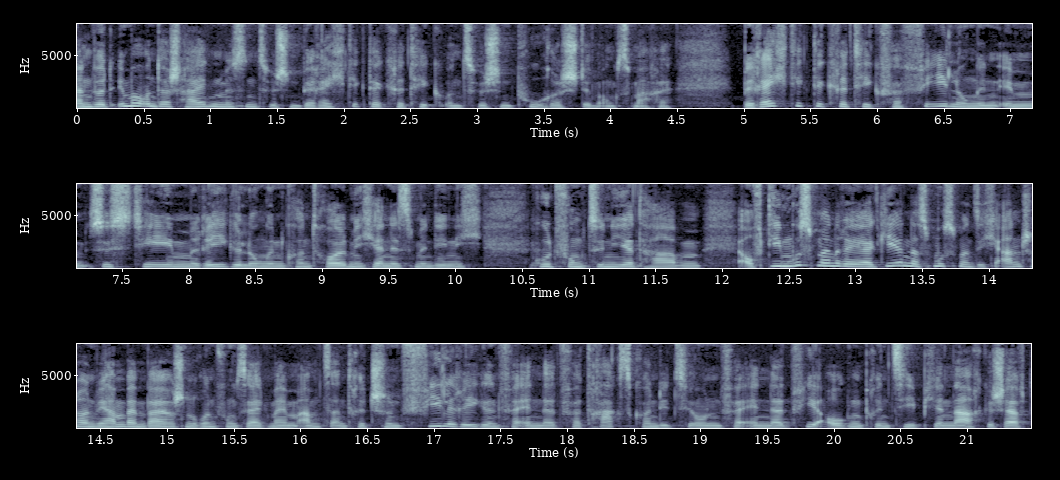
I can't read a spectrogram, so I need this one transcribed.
Man wird immer unterscheiden müssen zwischen berechtigter Kritik und zwischen purer Stimmungsmache berechtigte Kritik, Verfehlungen im System, Regelungen, Kontrollmechanismen, die nicht gut funktioniert haben, auf die muss man reagieren, das muss man sich anschauen. Wir haben beim Bayerischen Rundfunk seit meinem Amtsantritt schon viele Regeln verändert, Vertragskonditionen verändert, Vier-Augen-Prinzipien nachgeschärft.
